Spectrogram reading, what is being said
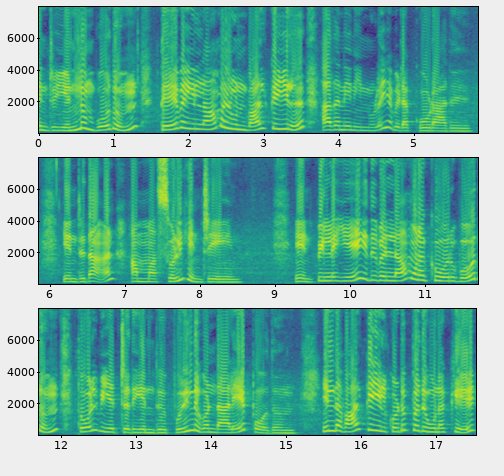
என்று எண்ணும் போதும் தேவையில்லாமல் உன் வாழ்க்கையில் அதனை நீ நுழைய விடக்கூடாது என்றுதான் அம்மா சொல்கின்றேன். என் பிள்ளையே இதுவெல்லாம் உனக்கு ஒருபோதும் தோல்வியற்றது என்று புரிந்து கொண்டாலே போதும். இந்த வாழ்க்கையில் கொடுப்பது உனக்கு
